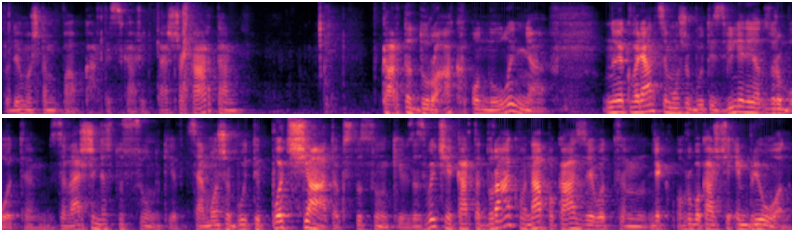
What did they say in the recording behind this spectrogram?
Подивимось, там вам карти скажуть. Перша карта. Карта дурак, онулення. Ну, як варіант, це може бути звільнення з роботи, завершення стосунків. Це може бути початок стосунків. Зазвичай карта дурак вона показує, от ем, як грубо кажучи, ембріон.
